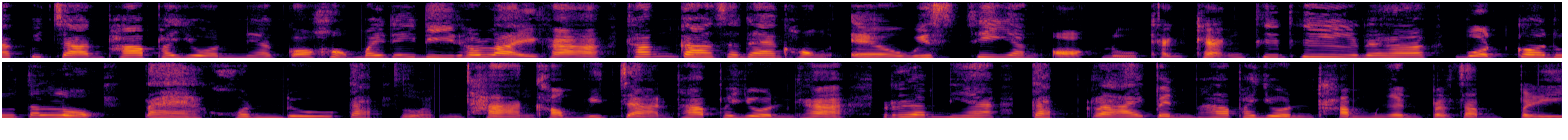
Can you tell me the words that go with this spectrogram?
นักวิจารณ์ภาพยนตร์เนี่ยก็ไม่ได้ดีเท่าไหร่ค่ะ ทั้งการแสดงของเอลวิสที่ยังออกดูแข็งๆ ทื่อๆ นะคะ บทก็ดูตลก แต่คนดูกลับสวนทางคำวิจารณ์ภาพยนตร์ค่ะ เรื่องนี้กลับกลายเป็นภาพยนตร์ทำเงินประจำปี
